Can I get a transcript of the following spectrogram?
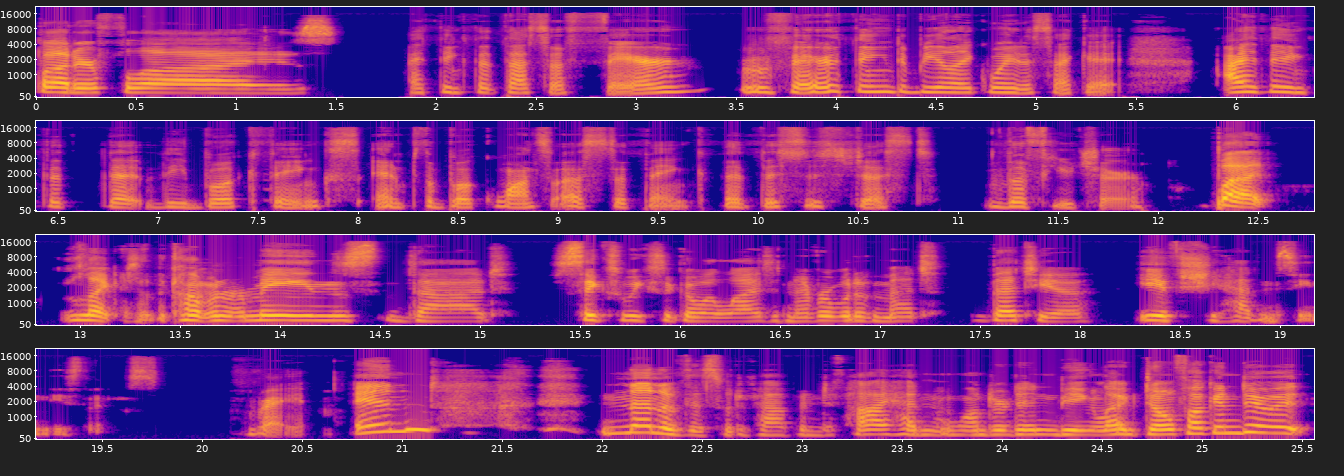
butterflies. I think that that's a fair, fair thing to be like. Wait a second. I think that that the book thinks, and the book wants us to think that this is just the future. But like I said, the comment remains that six weeks ago, Eliza never would have met Betia if she hadn't seen these things. Right. And none of this would have happened if I hadn't wandered in being like, don't fucking do it.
